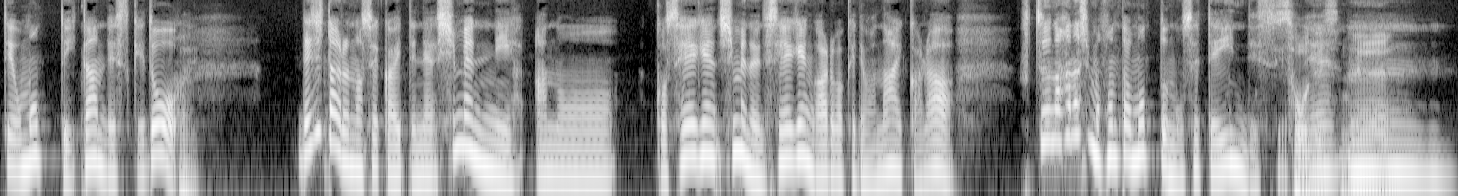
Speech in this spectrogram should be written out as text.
て思っていたんですけど、はい。デジタルの世界ってね、紙面に、あのーこう制限、紙面のように制限があるわけではないから、普通の話も本当はもっと載せていいんですよね。そうですねうん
